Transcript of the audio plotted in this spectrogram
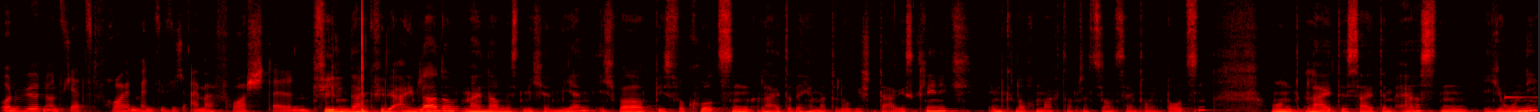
und würden uns jetzt freuen, wenn Sie sich einmal vorstellen. Vielen Dank für die Einladung. Mein Name ist Michael Mieren. Ich war bis vor kurzem Leiter der Hämatologischen Tagesklinik im Knochenmarktransplantationszentrum in Bozen und leite seit dem 1. Juni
